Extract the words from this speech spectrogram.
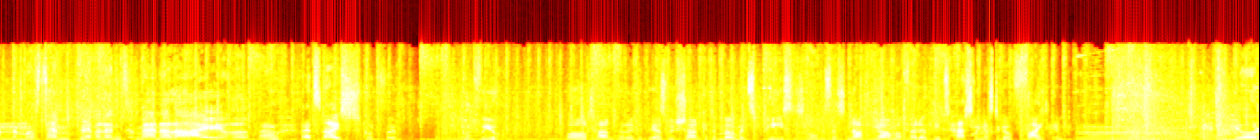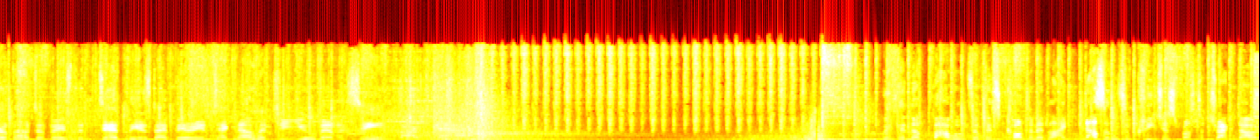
Help! I am the most ambivalent man alive! Oh, that's nice. Good for good for you. Vault Hunter, it appears we shan't get a moment's peace as long as this Nakayama fellow keeps hassling us to go fight him. You're about to face the deadliest Hyperion technology you've ever seen. Within the bowels of this continent lie dozens of creatures for us to track down.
